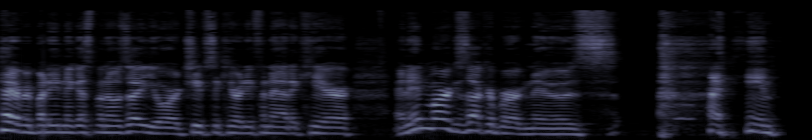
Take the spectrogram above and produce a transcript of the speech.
Hey everybody, Nick Espinosa, your chief security fanatic here. And in Mark Zuckerberg news, I mean,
